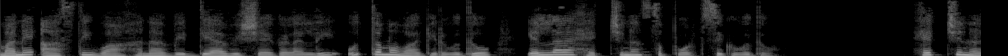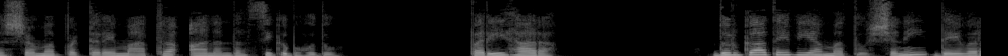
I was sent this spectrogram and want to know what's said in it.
ಮನೆ ಆಸ್ತಿ, ವಾಹನ, ವಿದ್ಯಾ ವಿಷಯಗಳಲ್ಲಿ ಉತ್ತಮವಾಗಿರುವುದು ಎಲ್ಲರ ಹೆಚ್ಚಿನ ಸಪೋರ್ಟ್ ಸಿಗುವುದು. ಹೆಚ್ಚಿನ ಶ್ರಮ ಪಟ್ಟರೆ ಮಾತ್ರ ಆನಂದ ಸಿಗಬಹುದು. ಪರಿಹಾರ. ದುರ್ಗಾದೇವಿಯ ಮತ್ತು ಶನಿ ದೇವರ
